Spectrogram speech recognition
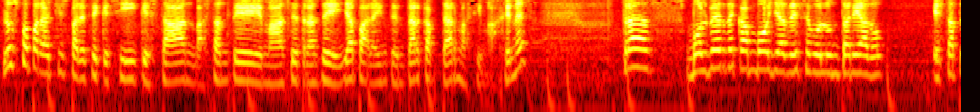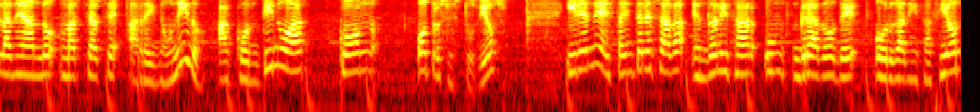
los paparachis parece que sí que están bastante más detrás de ella para intentar captar más imágenes. Tras volver de Camboya de ese voluntariado, está planeando marcharse a Reino Unido, a continuar con otros estudios. Irene está interesada en realizar un grado de organización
